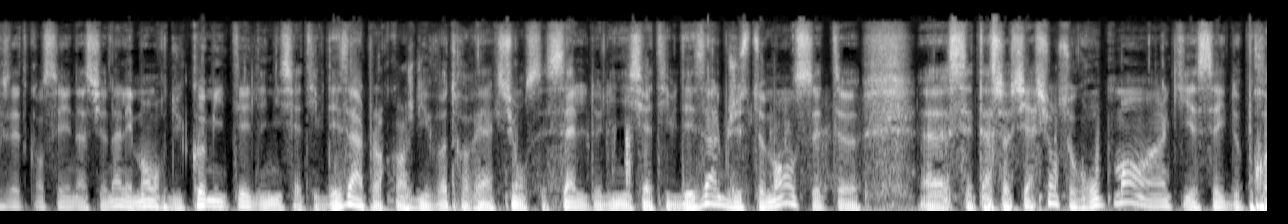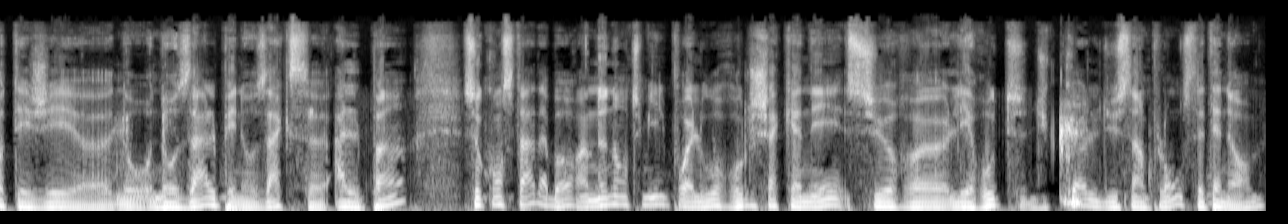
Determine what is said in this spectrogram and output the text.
Vous êtes conseiller national et membre du comité de l'initiative des Alpes. Alors quand je dis votre réaction, c'est celle de l'initiative des Alpes, justement, cette, euh, cette association, ce groupement hein, qui essaye de protéger euh, nos, Alpes et nos axes alpins. Ce constat d'abord, un 90 000 poids lourds roulent chaque année sur euh, les routes du col du Simplon. C'est énorme.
